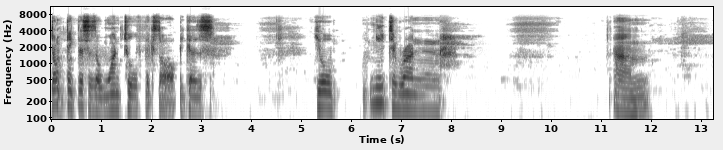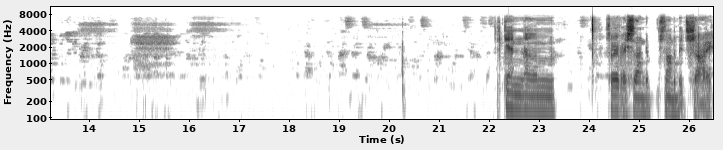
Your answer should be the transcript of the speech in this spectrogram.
don't think this is a one tool fix all because you'll need to run um, can um, sorry if I sound sound a bit shy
